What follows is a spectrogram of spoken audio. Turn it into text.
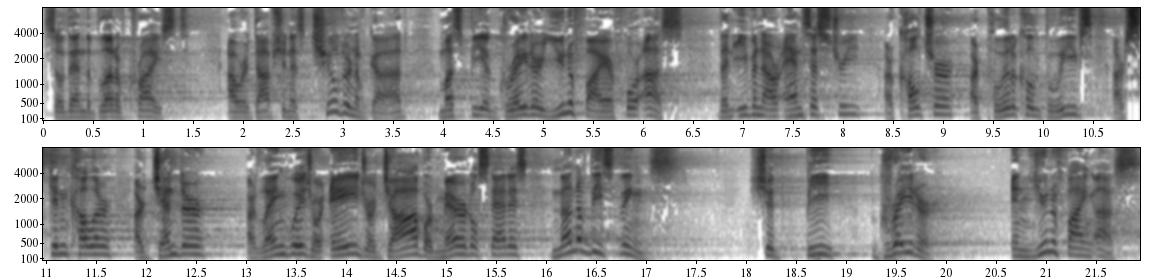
So then, the blood of Christ, our adoption as children of God, must be a greater unifier for us than even our ancestry, our culture, our political beliefs, our skin color, our gender, our language or age or job or marital status, none of these things should be greater in unifying us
